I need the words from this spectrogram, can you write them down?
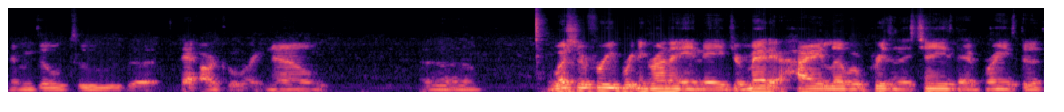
let me go to the that article right now. Uh, Russia free Brittney Griner in a dramatic high level prison exchange that brings the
